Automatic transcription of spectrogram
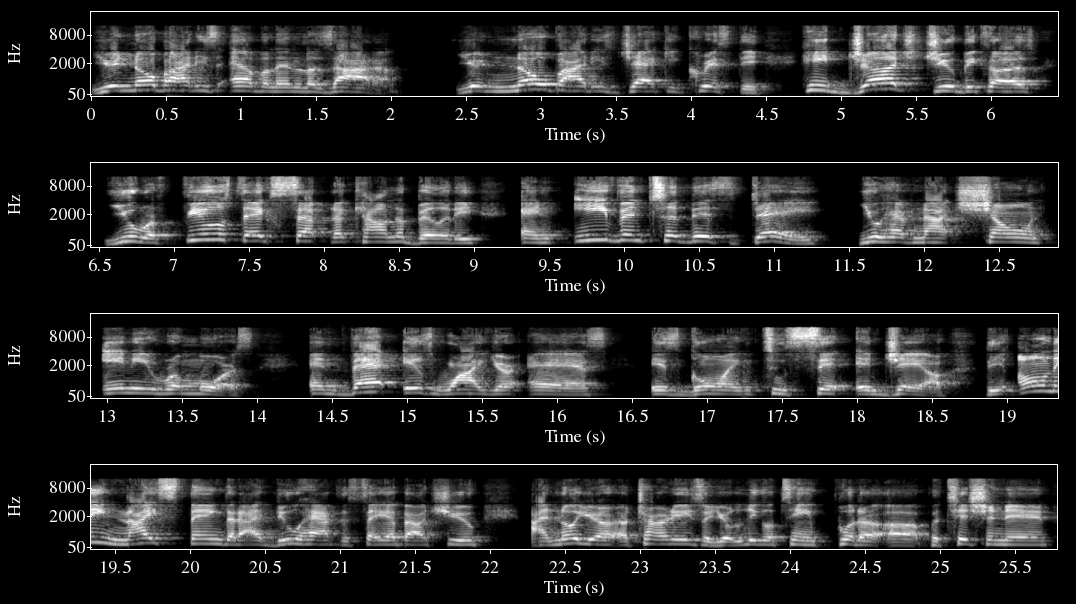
You're nobody's Evelyn Lozada. You're nobody's Jackie Christie. He judged you because you refused to accept accountability, and even to this day, you have not shown any remorse. And that is why your ass is going to sit in jail. The only nice thing that I do have to say about you, I know your attorneys or your legal team put a, a petition in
